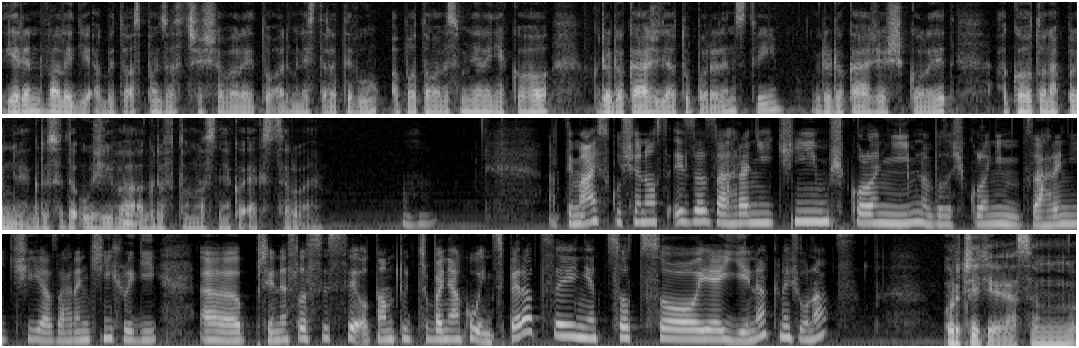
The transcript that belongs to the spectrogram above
jeden, dva lidi, aby to aspoň zastřešovali tu administrativu a potom, aby jsme měli někoho, kdo dokáže dělat tu poradenství, kdo dokáže školit a koho to naplňuje, kdo se to užívá a kdo v tom vlastně jako exceluje. Mm-hmm. A ty máš zkušenost i se zahraničním školením nebo se školením v zahraničí a zahraničních lidí. E, přinesl jsi si o tamtu třeba nějakou inspiraci, něco, co je jinak než u nás? Určitě. Já jsem uh,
